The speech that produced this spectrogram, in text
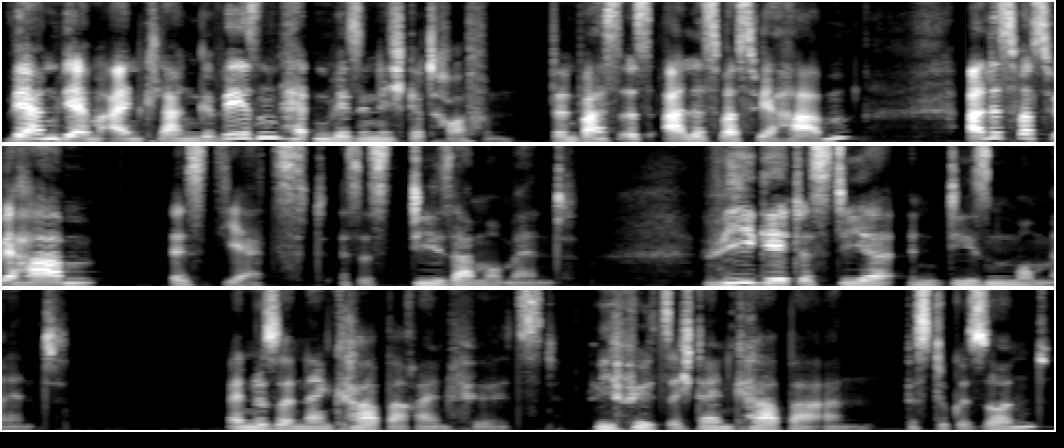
wären wir im Einklang gewesen, hätten wir sie nicht getroffen. Denn was ist alles, was wir haben? Alles, was wir haben, ist jetzt. Es ist dieser Moment. Wie geht es dir in diesem Moment? Wenn du so in deinen Körper reinfühlst. Wie fühlt sich dein Körper an? Bist du gesund?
